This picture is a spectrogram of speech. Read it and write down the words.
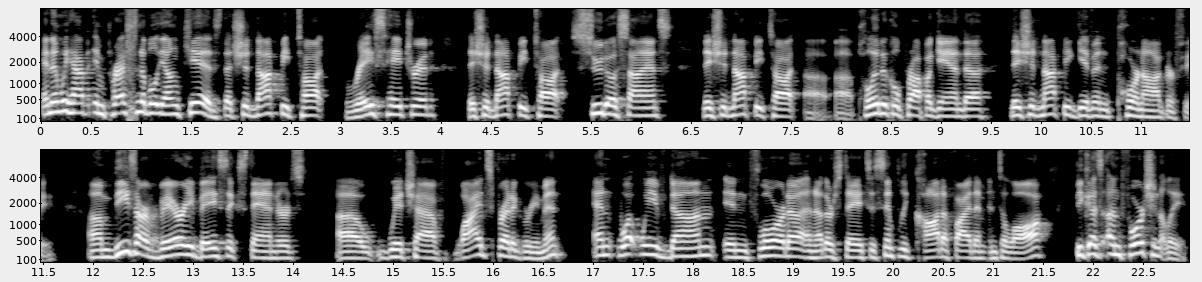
And then we have impressionable young kids that should not be taught race hatred. They should not be taught pseudoscience. They should not be taught uh, uh, political propaganda. They should not be given pornography. Um, these are very basic standards uh, which have widespread agreement. And what we've done in Florida and other states is simply codify them into law because unfortunately,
